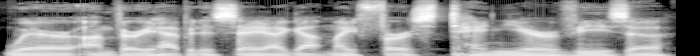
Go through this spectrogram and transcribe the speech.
where I'm very happy to say I got my first 10 year visa,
